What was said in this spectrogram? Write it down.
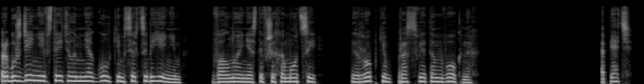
Пробуждение встретило меня гулким сердцебиением, волной неостывших эмоций — и робким просветом в окнах. Опять.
